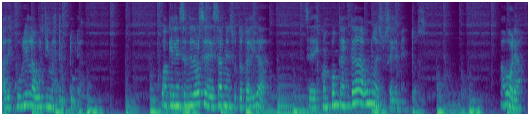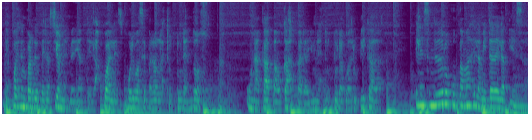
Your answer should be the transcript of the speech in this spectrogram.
a descubrir la última estructura. O a que el encendedor se desarme en su totalidad, se descomponga en cada uno de sus elementos. Ahora, después de un par de operaciones mediante las cuales vuelvo a separar la estructura en dos, una capa o cáscara y una estructura cuadruplicada, el encendedor ocupa más de la mitad de la pieza.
